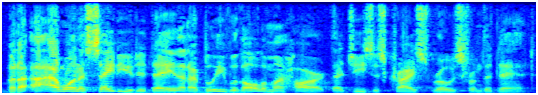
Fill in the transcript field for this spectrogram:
but I, I want to say to you today that I believe with all of my heart that Jesus Christ rose from the dead.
